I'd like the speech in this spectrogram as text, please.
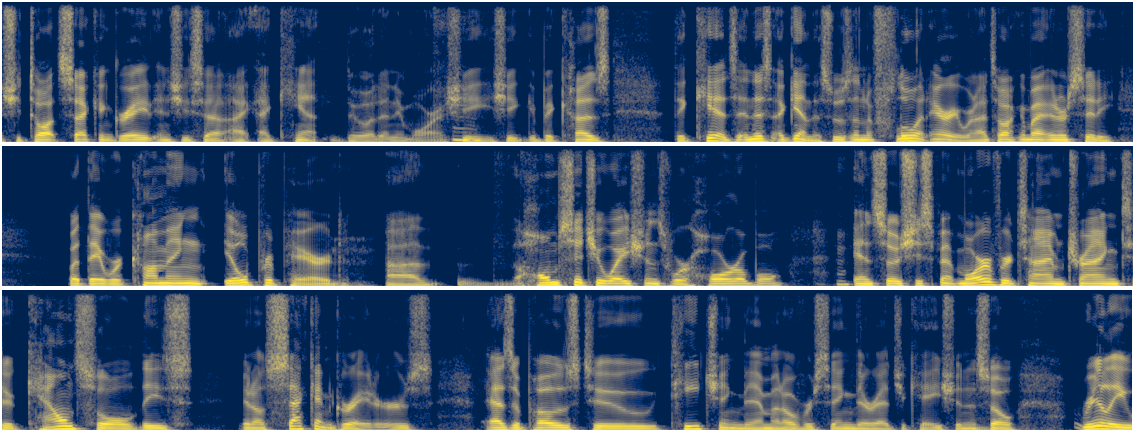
She taught second grade, and she said, "I, I can't do it anymore." Hmm. She she because the kids, and this again, this was an affluent area. We're not talking about inner city but they were coming ill prepared. Hmm. Uh, the home situations were horrible, hmm. and so she spent more of her time trying to counsel these, you know, second graders as opposed to teaching them and overseeing their education. And so, really.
